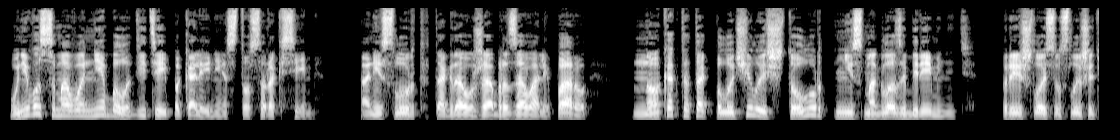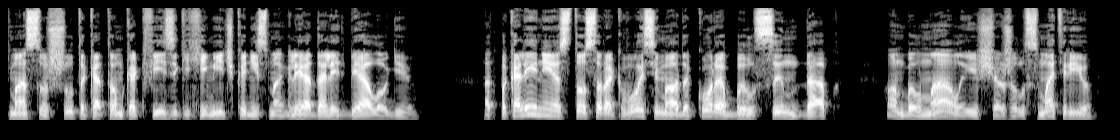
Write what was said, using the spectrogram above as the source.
У него самого не было детей поколения 147. Они с Лурд тогда уже образовали пару, но как-то так получилось, что Лурд не смогла забеременеть. Пришлось услышать массу шуток о том, как физики и химичка не смогли одолеть биологию. От поколения 148 у Адекора был сын Даб. Он был мал и еще жил с матерью,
